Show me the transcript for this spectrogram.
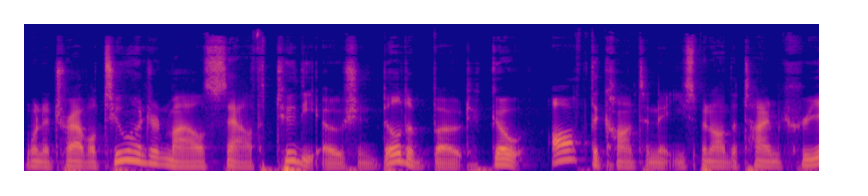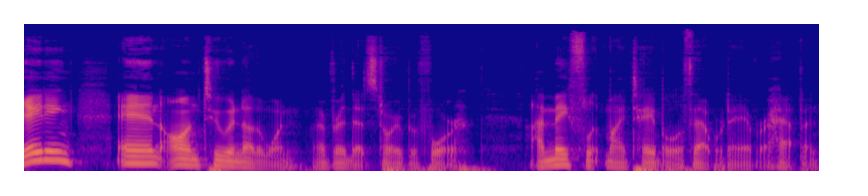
want to travel 200 miles south to the ocean, build a boat, go off the continent you spent all the time creating, and onto another one. I've read that story before. I may flip my table if that were to ever happen.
